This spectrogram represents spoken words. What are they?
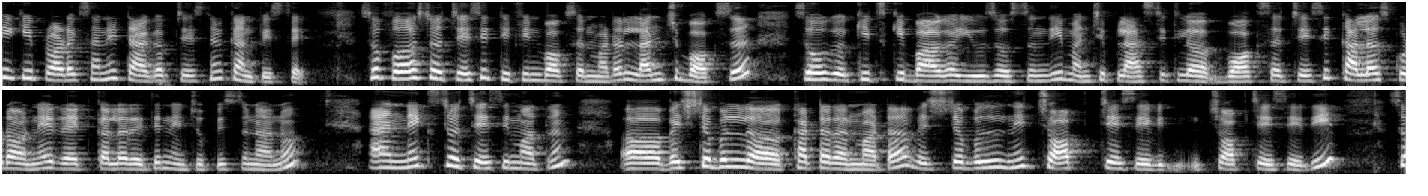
మీకు ఈ ప్రోడక్ట్స్ అన్ని ట్యాగప్ చేసినవి కనిపిస్తాయి. సో ఫస్ట్ వచ్చేసి టిఫిన్ బాక్స్ అనమాట లంచ్ బాక్స్ సో కిడ్స్కి బాగా యూజ్ వస్తుంది. మంచి ప్లాస్టిక్ బాక్స్ వచ్చేసి కలర్స్ కూడా ఉన్నాయి. రెడ్ కలర్ అయితే నేను చూపిస్తున్నాను. అండ్ నెక్స్ట్ వచ్చేసి మాత్రం వెజిటబుల్ కట్టర్ అనమాట వెజిటబుల్ని చాప్ చేసేవి చాప్ చేసేది. సో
